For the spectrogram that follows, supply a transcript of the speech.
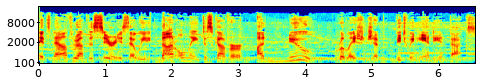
It's now throughout this series that we not only discover a new relationship between Andi and Bex,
